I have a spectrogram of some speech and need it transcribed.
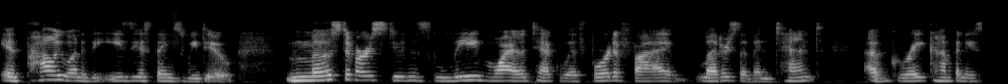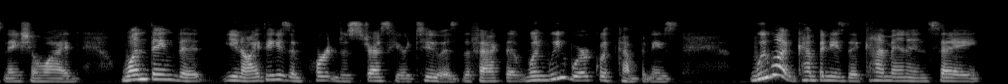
is probably one of the easiest things we do. Most of our students leave WyoTech with four to five letters of intent of great companies nationwide. One thing that, you know, I think is important to stress here too is the fact that when we work with companies, we want companies that come in and say,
